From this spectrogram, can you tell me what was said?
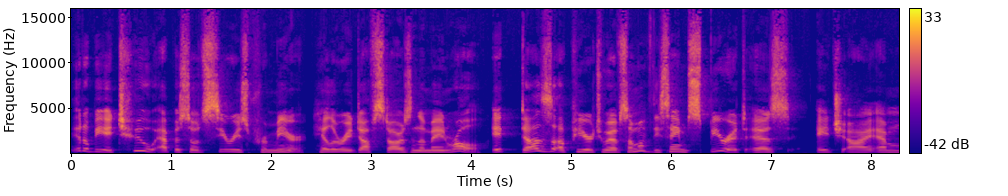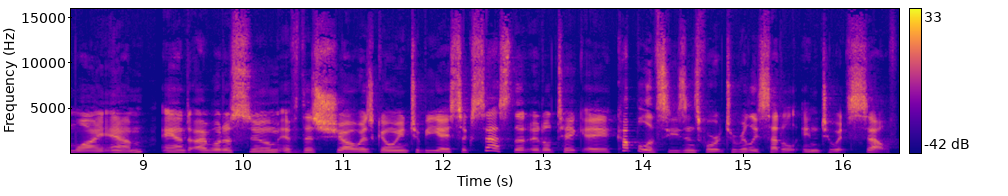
It'll be a two episode series premiere. Hilary Duff stars in the main role. It does appear to have some of the same spirit as H I M Y M, and I would assume if this show is going to be a success, that it'll take a couple of seasons for it to really settle into itself.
